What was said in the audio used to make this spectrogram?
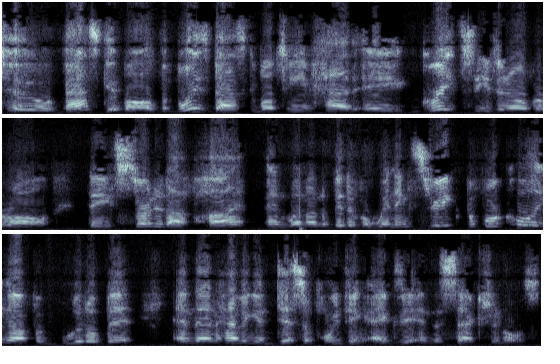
To basketball, the boys basketball team had a great season overall. They started off hot and went on a bit of a winning streak before cooling off a little bit and then having a disappointing exit in the sectionals.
